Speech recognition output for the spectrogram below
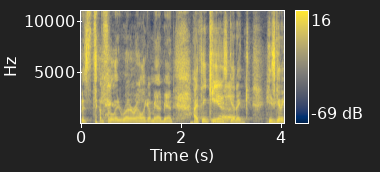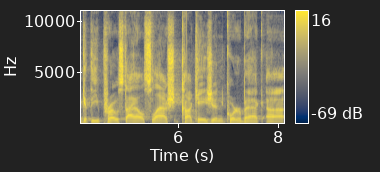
was definitely running around like a madman. I think he's yeah. gonna he's gonna get the pro style slash Caucasian quarterback. Uh,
